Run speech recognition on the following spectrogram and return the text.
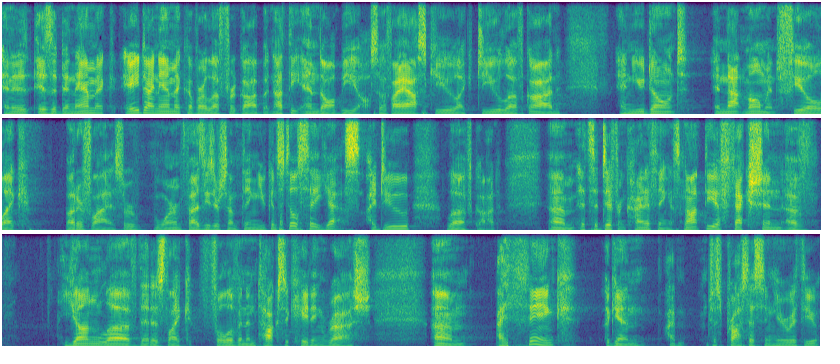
And it is a dynamic, a dynamic of our love for God, but not the end all be all. So if I ask you, like, do you love God? And you don't, in that moment, feel like butterflies or warm fuzzies or something, you can still say, Yes, I do love God. Um, it's a different kind of thing. It's not the affection of young love that is like full of an intoxicating rush. Um, I think, again, I'm just processing here with you.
